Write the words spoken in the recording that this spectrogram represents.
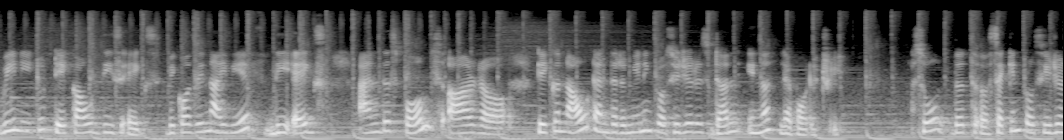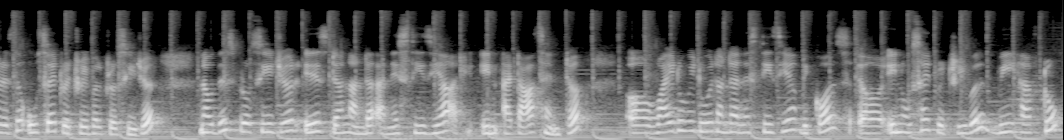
we need to take out these eggs because in IVF the eggs and the sperms are uh, taken out and the remaining procedure is done in a laboratory. So the th uh, second procedure is the oocyte retrieval procedure. Now this procedure is done under anesthesia at, in, at our center. Uh, why do we do it under anesthesia? Because uh, in oocyte retrieval, we have to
